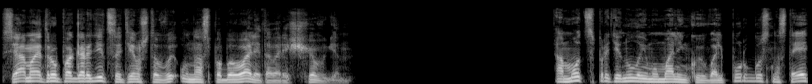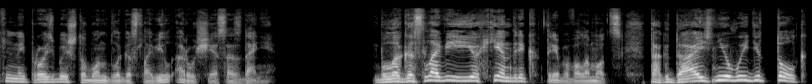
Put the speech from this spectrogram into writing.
"Вся моя труппа гордится тем, что вы у нас побывали, товарищ Хёвген". А Моц протянула ему маленькую вальпургу с настоятельной просьбой, чтобы он благословил орущее создание. «Благослови ее, Хендрик!» — требовала Моц. «Тогда из нее выйдет толк.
